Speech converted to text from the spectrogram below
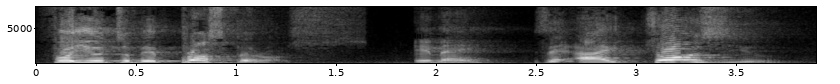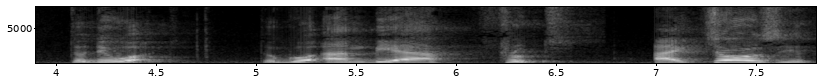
for you to be prosperous. Amen. Say, I chose you to do what? To go and bear fruit. I chose you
